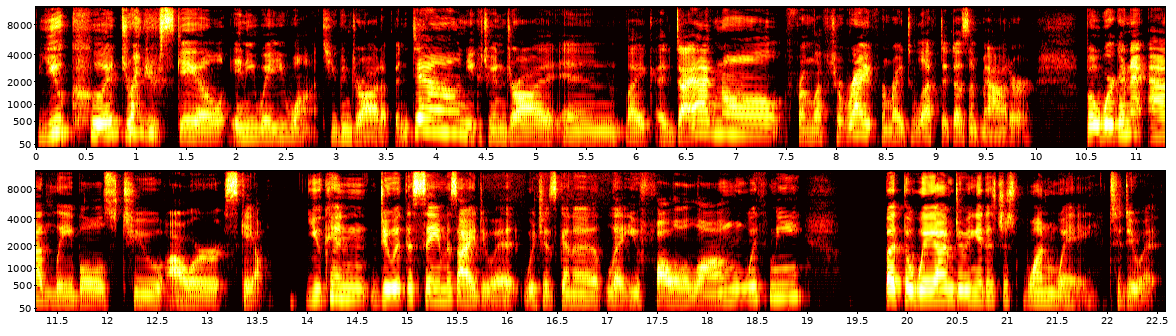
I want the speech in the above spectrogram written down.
you could draw your scale any way you want. You can draw it up and down. You can draw it in like a diagonal from left to right, from right to left. It doesn't matter. But we're going to add labels to our scale. You can do it the same as I do it, which is going to let you follow along with me. But the way I'm doing it is just one way to do it.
